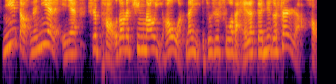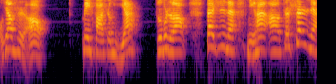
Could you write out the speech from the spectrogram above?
你等着聂磊呢，是跑到了青岛以后啊，那也就是说白了，跟这个事儿啊，好像是啊没发生一样，知不知道？但是呢，你看啊，这事儿呢，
